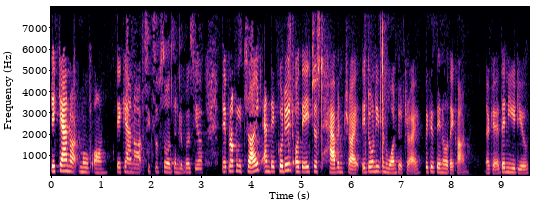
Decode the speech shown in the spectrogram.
they cannot move on. They cannot. Six of Swords in reverse here. They probably tried and they couldn't, or they just haven't tried. They don't even want to try because they know they can't. Okay, they need you.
